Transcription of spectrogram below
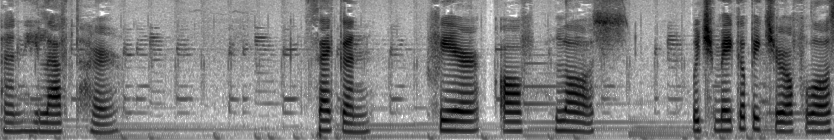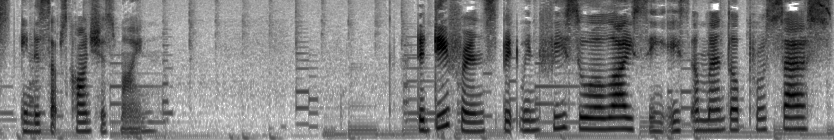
and he left her. Second, fear of loss, which make a picture of loss in the subconscious mind. The difference between visualizing is a mental process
